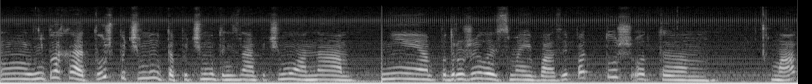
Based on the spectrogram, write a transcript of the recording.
Неплохая тушь, почему-то, почему-то, не знаю почему, она не подружилась с моей базой под тушь от э, MAC.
